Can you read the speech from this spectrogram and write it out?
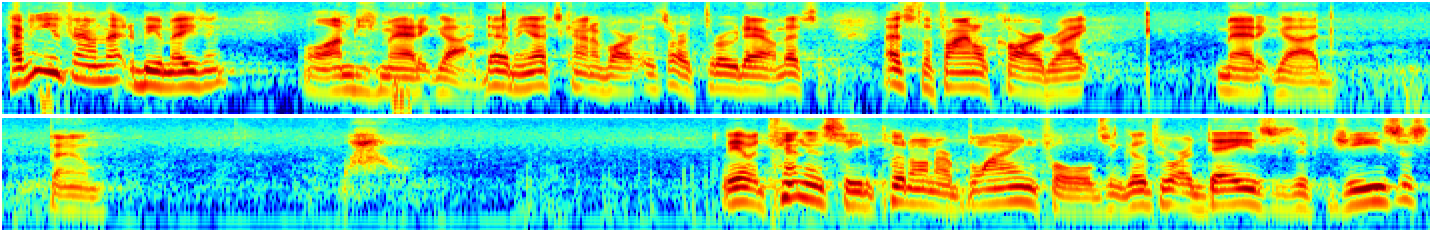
Haven't you found that to be amazing? Well, I'm just mad at God. I mean, that's kind of our that's our throwdown. That's that's the final card, right? Mad at God. Boom. Wow. We have a tendency to put on our blindfolds and go through our days as if Jesus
